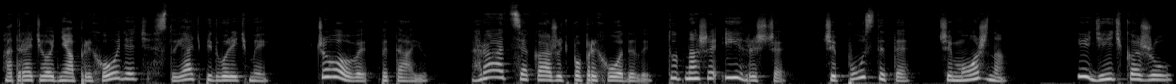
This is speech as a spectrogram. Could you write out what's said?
А третього дня приходять, стоять під ворітьми. Чого ви? питаю. Граться, кажуть, поприходили. Тут наше ігрище. Чи пустите, чи можна? Ідіть, кажу.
